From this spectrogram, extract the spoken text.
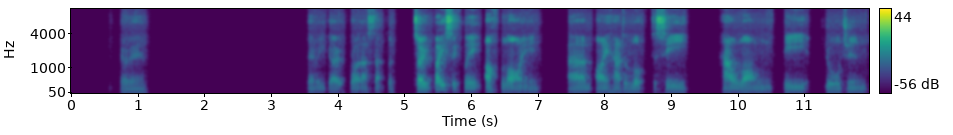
keep going. There we go. Right, that's that done. So basically, offline, um, I had a look to see how long the Georgian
